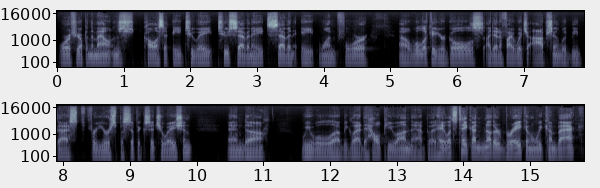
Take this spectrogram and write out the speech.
Or if you're up in the mountains, call us at 828-278-7814. Uh, we'll look at your goals, identify which option would be best for your specific situation, and uh, we will uh, be glad to help you on that. But hey, let's take another break, and when we come back,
